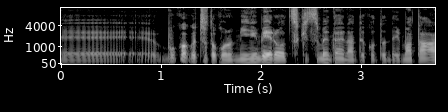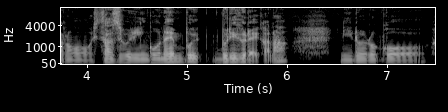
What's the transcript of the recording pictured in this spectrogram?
えー、僕はちょっとこのミニベロを突き詰めたいなということで、またあの、久しぶりに5年ぶりぐらいかな、にいろいろこう、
